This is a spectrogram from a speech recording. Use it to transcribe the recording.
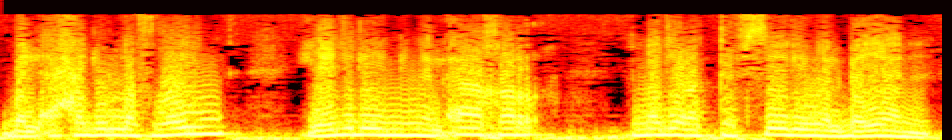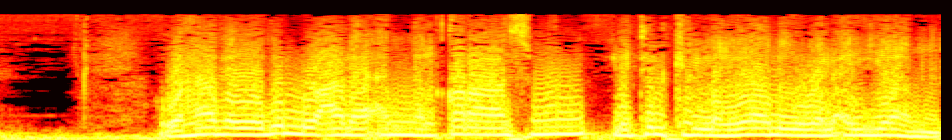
بل أحد اللفظين يجري من الآخر مجرى التفسير والبيان. وهذا يدل على أن القرى اسم لتلك الليالي والأيام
